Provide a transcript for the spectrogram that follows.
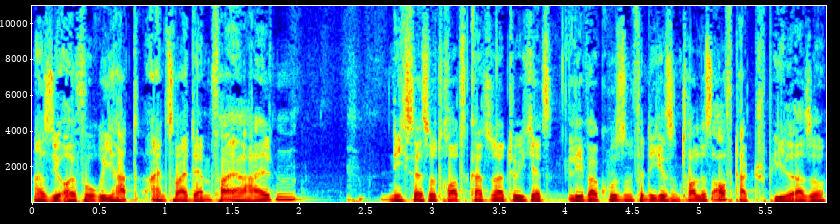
Also die Euphorie hat ein, zwei Dämpfer erhalten. Nichtsdestotrotz kannst du natürlich jetzt, Leverkusen finde ich ist ein tolles Auftaktspiel. Also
